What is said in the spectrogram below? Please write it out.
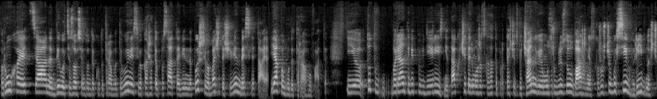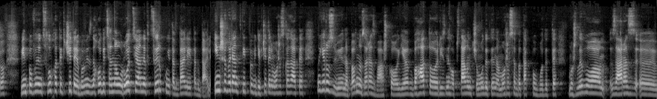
рухається, не дивиться зовсім туди, куди треба дивитись. Ви кажете писати, а він не пише. і Ви бачите, що він десь літає. Як ви будете реагувати? І тут варіанти відповіді різні. Так, вчитель може сказати про те, що звичайно я йому зроблю зауваження, скажу, щоб сів рівно, що він повинен слухати вчителя, бо він знаходиться на уроці, а не в цирку, і так далі. І так далі. Інший варіант відповіді вчитель може сказати: Ну я розумію, напевно, зараз важко. Є багато різних обставин, чому дитина може себе так поводити. Можливо, зараз е,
